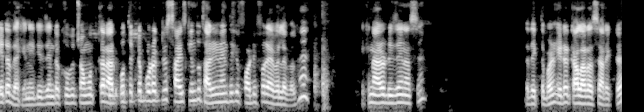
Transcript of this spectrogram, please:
এটা দেখেন, এই ডিজাইনটা খুবই চমৎকার, আর প্রত্যেকটা প্রোডাক্টের সাইজ কিন্তু থার্টি নাইন থেকে ফর্টি ফোর অ্যাভেলেবেল হ্যাঁ? এখানে আরও ডিজাইন আছে। এটা দেখতে পারেন, এটার কালার আছে আরেকটা।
